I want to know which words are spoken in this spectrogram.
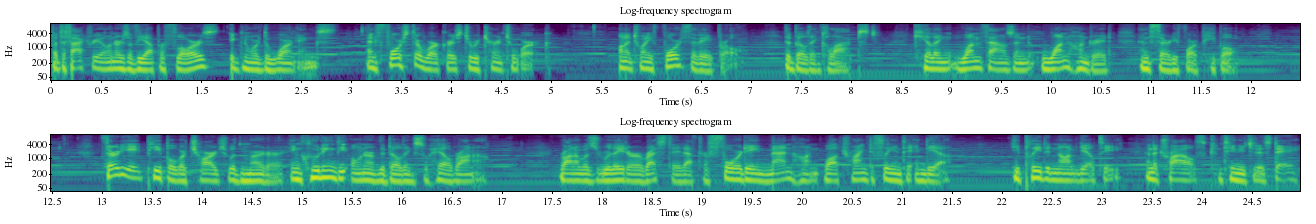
But the factory owners of the upper floors ignored the warnings and forced their workers to return to work. On the 24th of April, the building collapsed, killing 1,134 people. 38 people were charged with murder, including the owner of the building, Suhail Rana. Rana was later arrested after a four day manhunt while trying to flee into India. He pleaded not guilty, and the trials continue to this day.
